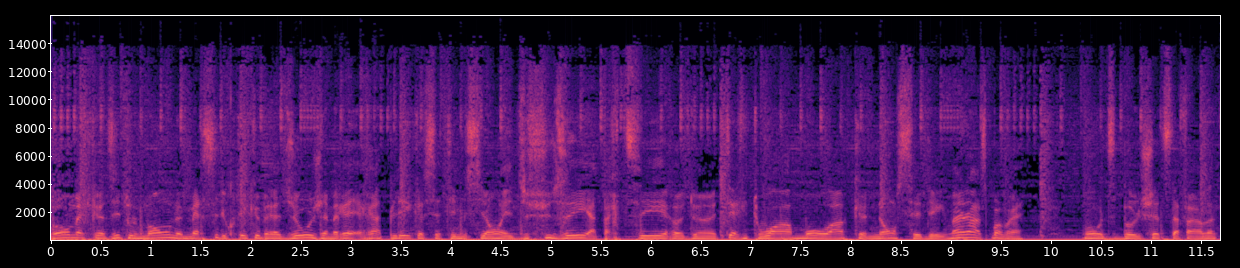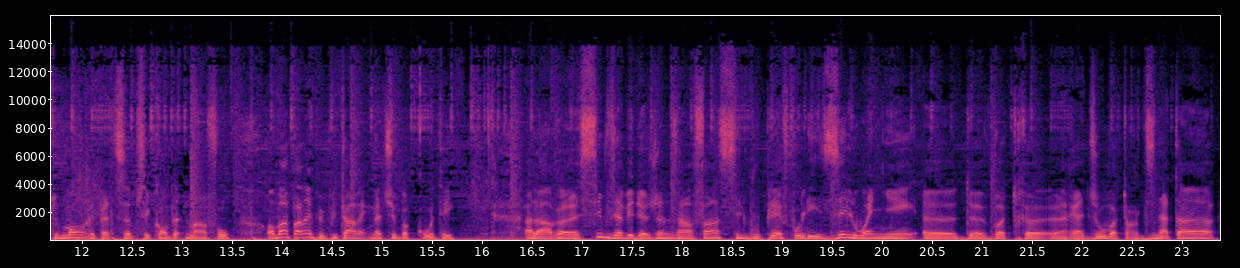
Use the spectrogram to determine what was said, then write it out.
Bon mercredi tout le monde, merci d'écouter Cube Radio. J'aimerais rappeler que cette émission est diffusée à partir d'un territoire Mohawk non cédé. Mais non, c'est pas vrai. Maudit bullshit cette affaire-là. Tout le monde répète ça, c'est complètement faux. On va en parler un peu plus tard avec Mathieu Boccoté. Alors, euh, si vous avez de jeunes enfants, s'il vous plaît, faut les éloigner euh, de votre euh, radio, votre ordinateur.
